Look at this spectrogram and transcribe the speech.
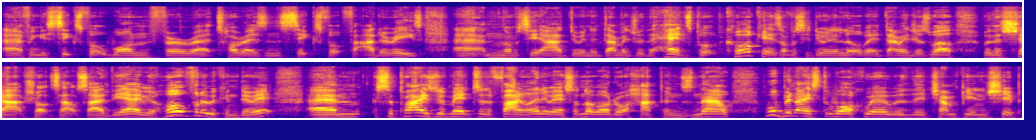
Uh, I think it's six foot one for uh, Torres and six foot for Aduriz, uh, and obviously are doing the damage with the heads. But Koke is obviously doing a little bit of damage as well with the sharp shots outside the area. Hopefully we can do it. Um, surprised we've made it to the final anyway, so I'm not worried what happens now. Would be nice to walk away with the championship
